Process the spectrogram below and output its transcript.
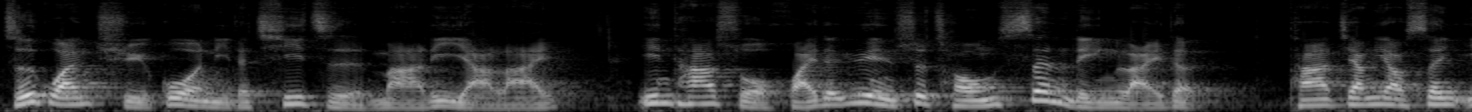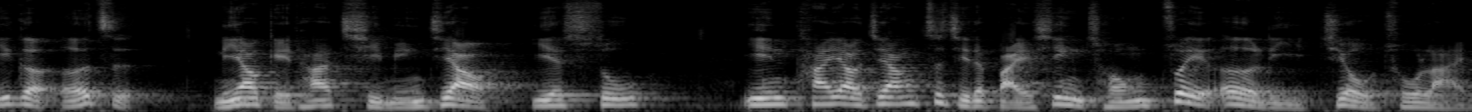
只管娶过你的妻子玛利亚来，因她所怀的孕是从圣灵来的。她将要生一个儿子，你要给他起名叫耶稣，因他要将自己的百姓从罪恶里救出来。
